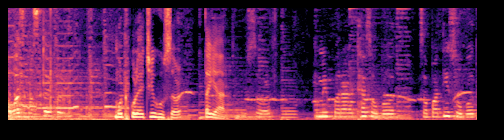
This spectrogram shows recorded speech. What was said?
आवाज मस्त येतोय मुटकुळ्याची हुसळ तयार. उसळ तुम्ही पराठ्यासोबत चपातीसोबत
